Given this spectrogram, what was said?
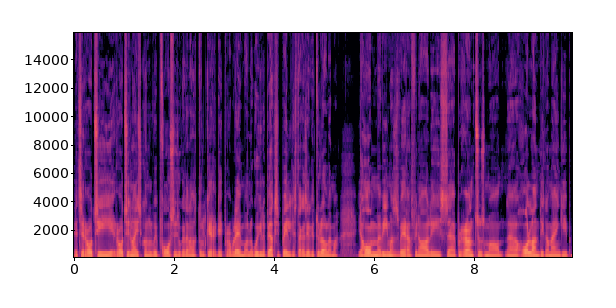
et see Rootsi, Rootsi naiskonnal võib koosseisuga täna õhtul kergeid probleeme olla, kuigi nad peaksid Belgiast väga selgelt üle olema, ja homme viimases veerandfinaalis äh, Prantsusmaa äh, Hollandiga mängib,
